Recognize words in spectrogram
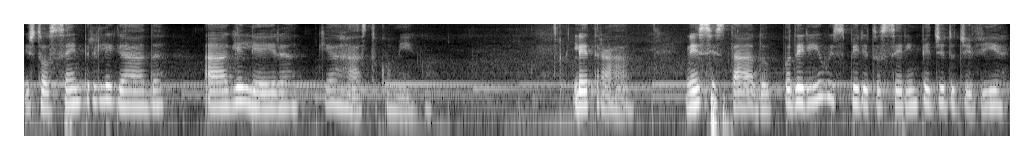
Estou sempre ligada à aguilheira que arrasto comigo. Letra A. Nesse estado, poderia o espírito ser impedido de vir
